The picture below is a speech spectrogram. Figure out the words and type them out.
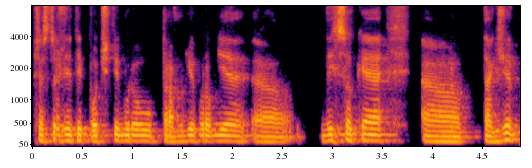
přestože ty počty budou pravděpodobně eh, vysoké. Eh, takže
